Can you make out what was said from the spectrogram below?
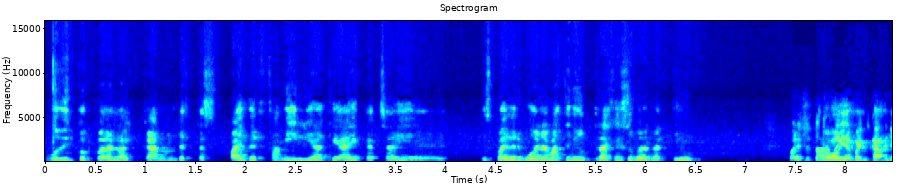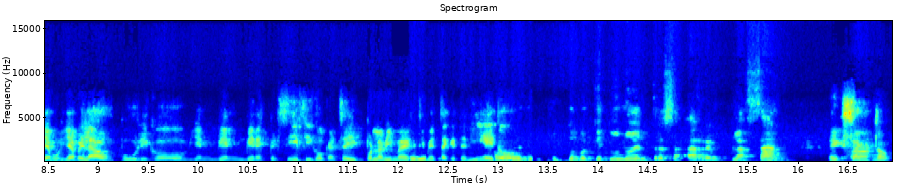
como de incorporar al canon de esta Spider-familia que hay, ¿cachai? Eh, Spider-Gwen además tenía un traje súper atractivo. Por eso no, y, apelaba a un público bien, bien, bien específico, ¿cachai? Por la misma vestimenta que tenía y todo. Porque tú no entras a reemplazar Exacto.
